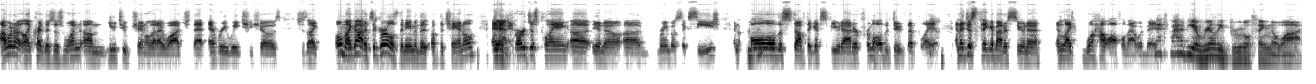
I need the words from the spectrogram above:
i want to like credit there's this one um youtube channel that i watch that every week she shows she's like oh my god it's a girl is the name of the of the channel and Yeah. it's her just playing uh you know uh rainbow six siege and Mhm. all the stuff that gets spewed at her from all the dudes that play it and i just think about asuna and like well, how awful that would be that's got to be a really brutal thing to watch.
